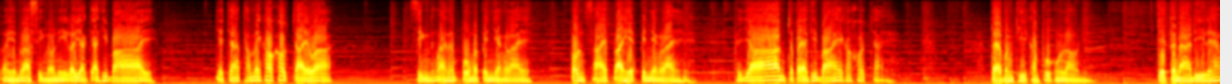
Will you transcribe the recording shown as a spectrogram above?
เราเห็นว่าสิ่งเหล่านี้เราอยากจะอธิบาย อยากจะทำให้เขาเข้าใจว่า สิ่งทั้งหลายทั้งปวงมันเป็นอย่างไร ต้นสายปลายเหตุเป็นอย่างไร พยายามจะไปอธิบายให้เขาเข้าใจ แต่บางทีคำพูดของเรานี่เจตนาดีแล้ว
